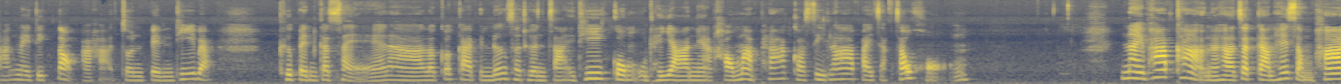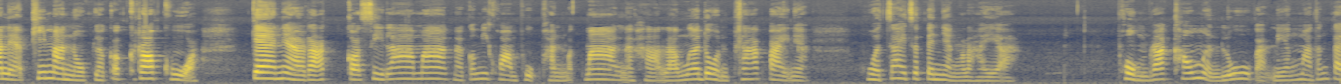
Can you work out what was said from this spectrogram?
รักใน t ิ k t o k อะค่ะ จนเป็นที่แบบคือเป็นกระแสนะแล้วก็กลายเป็นเรื่องสะเทือนใจที่กรมอุทยานเนี่ยเขามาพรากกอซิล่าไปจากเจ้าของ ในภาพข่าวนะคะ จากการให้สัมภาษณ์เนี่ยพี่มานพแล้วก็ครอบครัว แกเนี่ยรักกอดซิลล่ามากนะก็มีความผูกพันมาก ๆนะคะ แล้วเมื่อโดนพรากไปเนี่ย หัวใจจะเป็นอย่างไรอะ่ะ ผมรักเขาเหมือนลูกอะ่ะเลี้ยงมาตั้งแต่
